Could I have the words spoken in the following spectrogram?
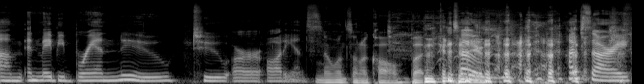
um, and maybe brand new to our audience. No one's on a call, but continue. I'm sorry.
